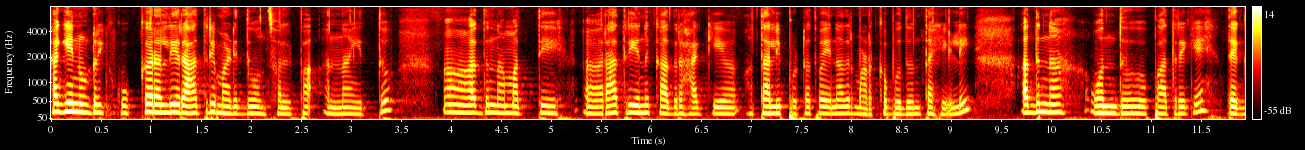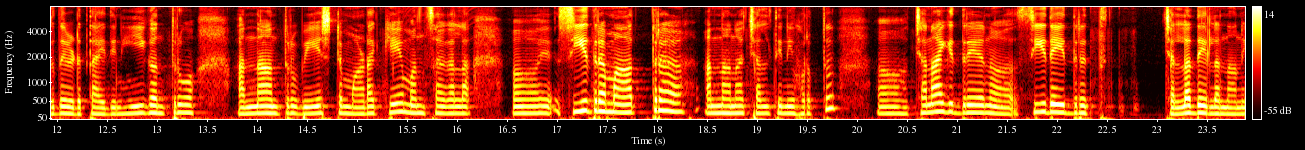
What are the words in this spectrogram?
ಹಾಗೆ ನೋಡ್ರಿ ಕುಕ್ಕರಲ್ಲಿ ರಾತ್ರಿ ಮಾಡಿದ್ದು ಒಂದು ಸ್ವಲ್ಪ ಅನ್ನ ಇತ್ತು. ಅದನ್ನು ಮತ್ತೆ ರಾತ್ರಿ ಏನಕ್ಕಾದ್ರೂ ಹಾಕಿ ತಾಲಿಪೊಟ್ಟು ಅಥವಾ ಏನಾದರೂ ಮಾಡ್ಕೋಬೋದು ಅಂತ ಹೇಳಿ ಅದನ್ನು ಒಂದು ಪಾತ್ರೆಗೆ ತೆಗೆದು ಇಡ್ತಾ ಇದ್ದೀನಿ. ಈಗಂತೂ ಅನ್ನ ಅಂತೂ ವೇಸ್ಟ್ ಮಾಡೋಕ್ಕೆ ಮನಸ್ಸಾಗಲ್ಲ ಸೀದ್ರೆ ಮಾತ್ರ ಅನ್ನನ ಚಲ್ತೀನಿ ಹೊರತು ಚೆನ್ನಾಗಿದ್ರೆ ಸೀದೆ ಇದ್ದರೆ ಚೆಲ್ಲೋದೇ ಇಲ್ಲ. ನಾನು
